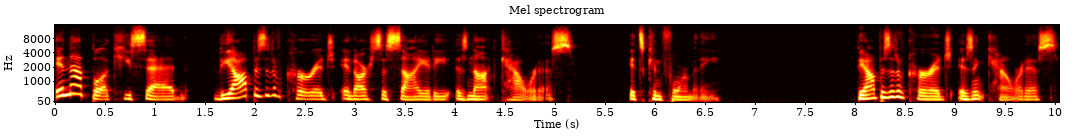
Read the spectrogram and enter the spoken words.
In that book, he said, The opposite of courage in our society is not cowardice, it's conformity. The opposite of courage isn't cowardice,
